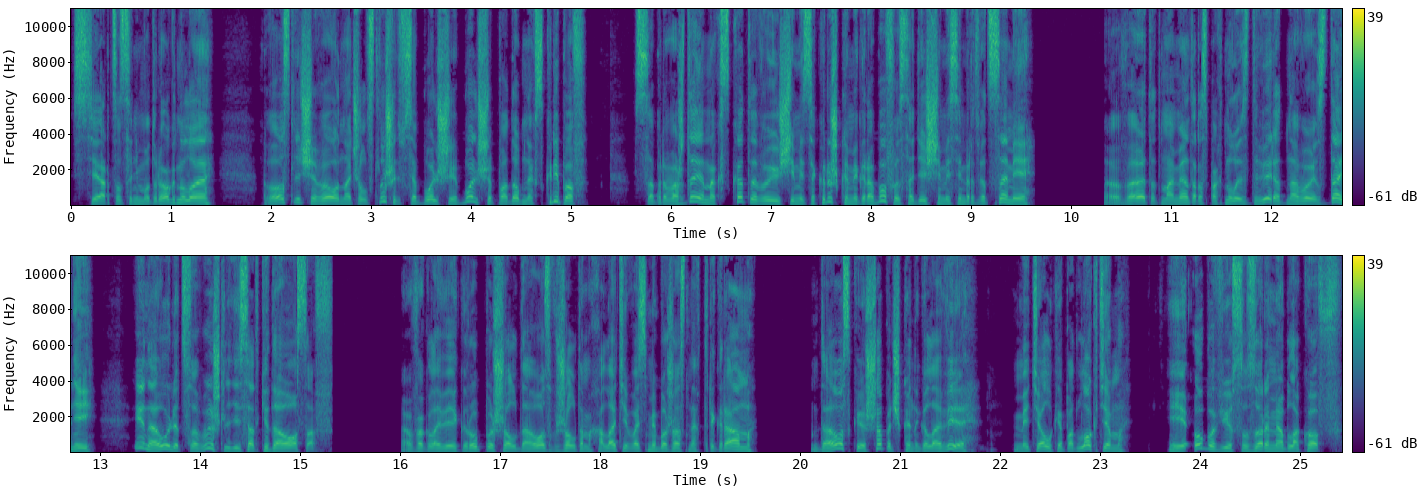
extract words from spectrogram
Сердце за нему дрогнуло, после чего он начал слышать все больше и больше подобных скрипов, сопровождаемых скатывающимися крышками гробов и садящимися мертвецами. В этот момент распахнулась дверь одного из зданий, и на улицу вышли десятки даосов. Во главе группы шел даос в желтом халате восьми божественных триграмм, даосской шапочкой на голове, метелкой под локтем и обувью с узорами облаков.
